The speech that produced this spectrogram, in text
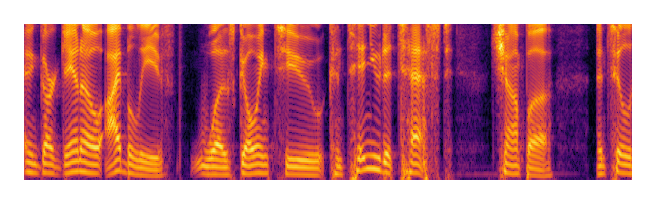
And Gargano, I believe, was going to continue to test Ciampa until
